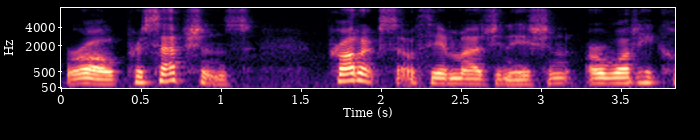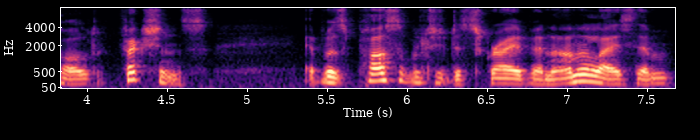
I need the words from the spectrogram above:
were all perceptions, products of the imagination, or what he called fictions. It was possible to describe and analyse them,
